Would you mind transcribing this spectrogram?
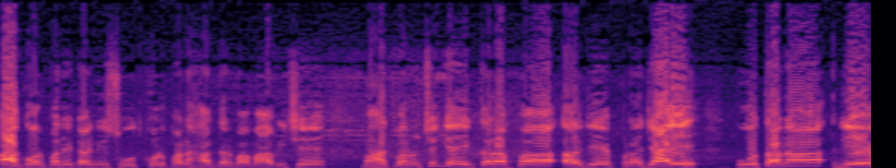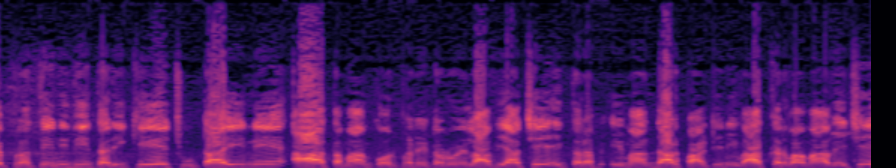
આ કોર્પોરેટરની શોધખોળ પણ હાથ ધરવામાં આવી છે. મહત્વનું છે કે એક તરફ જે પ્રજાએ પોતાના જે પ્રતિનિધિ તરીકે ચૂંટાઈને આ તમામ કોર્પોરેટરોને લાવ્યા છે, એક તરફ ઈમાનદાર પાર્ટીની વાત કરવામાં આવે છે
